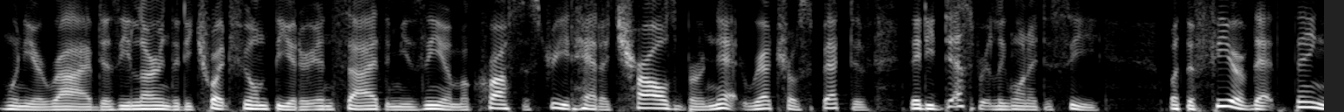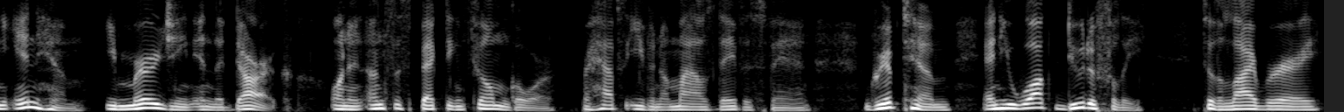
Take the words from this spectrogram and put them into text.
when he arrived as he learned the Detroit Film Theater inside the museum across the street had a Charles Burnett retrospective that he desperately wanted to see. But the fear of that thing in him emerging in the dark on an unsuspecting filmgoer, perhaps even a Miles Davis fan, gripped him and he walked dutifully to the library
